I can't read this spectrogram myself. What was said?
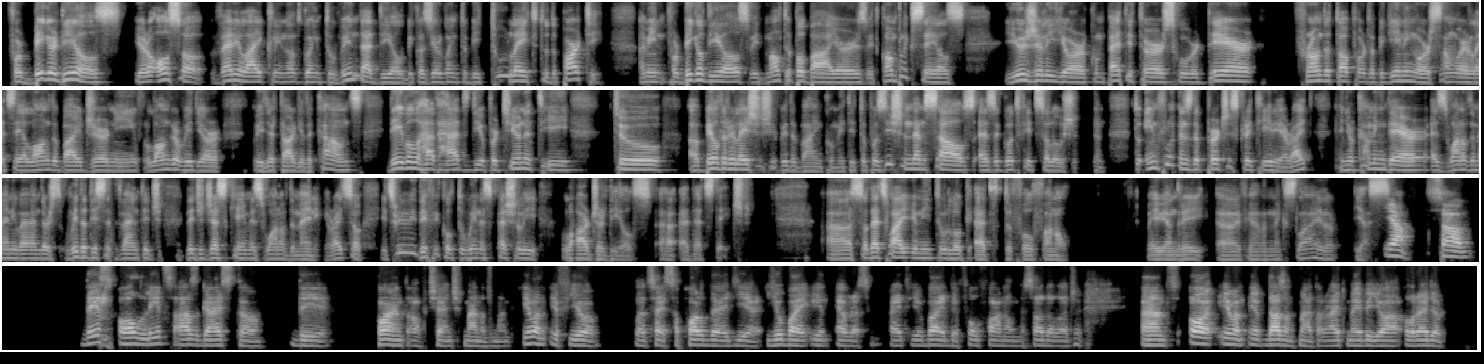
For bigger deals, you're also very likely not going to win that deal because you're going to be too late to the party. I mean, for bigger deals with multiple buyers, with complex sales, usually your competitors who were there from the top or the beginning or somewhere, let's say along the buy journey, longer with your with your target accounts, they will have had the opportunity to uh, build a relationship with the buying committee, to position themselves as a good fit solution, to influence the purchase criteria, right? And you're coming there as one of the many vendors with a disadvantage that you just came as one of the many, right? So it's really difficult to win, especially larger deals uh, at that stage. Uh, so that's why you need to look at the full funnel. maybe Andrei, uh, if you have a next slide or yes. Yeah. So this all leads us guys to the point of change management. Even if you, let's say, support the idea, you buy in everything, right? You buy the full funnel methodology. And or even if doesn't matter, right? Maybe you are already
